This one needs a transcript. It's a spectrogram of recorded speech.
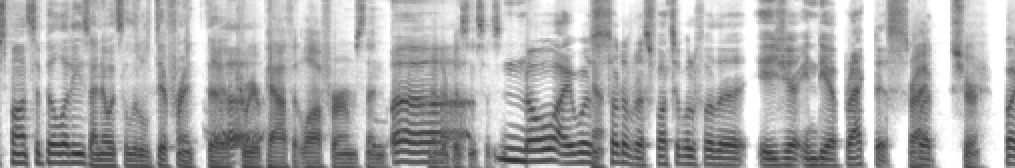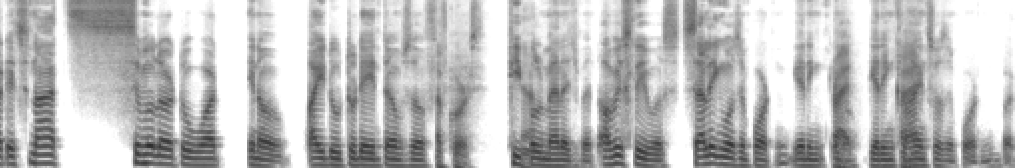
responsibilities? I know it's a little different the Uh, career path at law firms than Uh, other businesses. No, I was Yeah. sort of responsible for the Asia India practice, Right. but sure. but it's not similar to what you know I do today in terms of Of course. people management. Obviously, it was selling was important, getting Right. know, getting clients was important, but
